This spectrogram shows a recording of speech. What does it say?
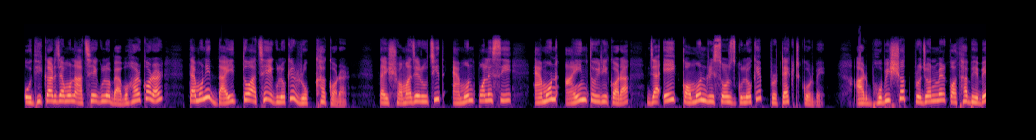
অধিকার যেমন আছে এগুলো ব্যবহার করার তেমনি দায়িত্ব আছে এগুলোকে রক্ষা করার। তাই সমাজের উচিত এমন পলিসি এমন আইন তৈরি করা যা এই কমন রিসোর্সগুলোকে প্রোটেক্ট করবে। আর ভবিষ্যৎ প্রজন্মের কথা ভেবে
